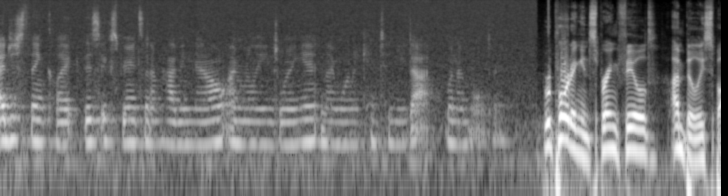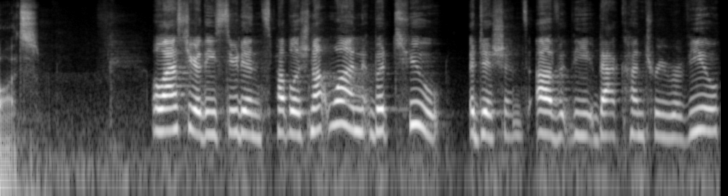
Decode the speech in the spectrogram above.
I just think like this experience that I'm having now, I'm really enjoying it and I want to continue that when I'm older. Reporting in Springfield, I'm Billy Spotz. Well, last year these students published not one but two editions of the Backcountry Review.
